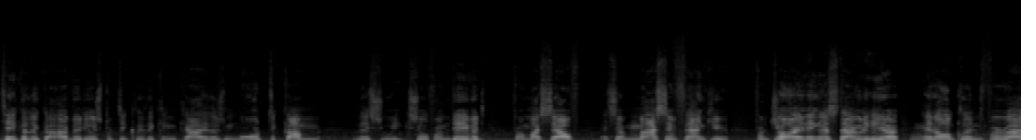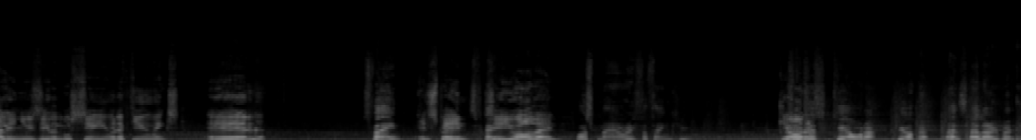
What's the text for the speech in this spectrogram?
Take a look at our videos, particularly the King Kalle. There's more to come this week. So from David, from myself, it's a massive thank you for joining us down here Mm. in Auckland for Rally New Zealand. We'll see you in a few weeks in Spain. in Spain. Spain. See you all then. What's Maori for thank you? Kia So ora. just kia ora. Kia ora. That's hello, but I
